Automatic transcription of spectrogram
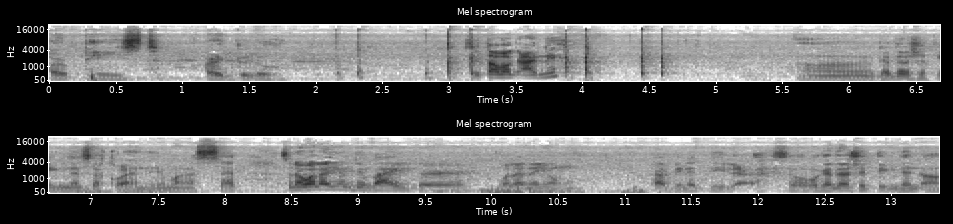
or paste or glue. So tawag ani? Uh, ganda siya tingnan sa kuan yung mga set. So nawala yung divider, wala na yung cabinet nila. So maganda siya tingnan oh.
